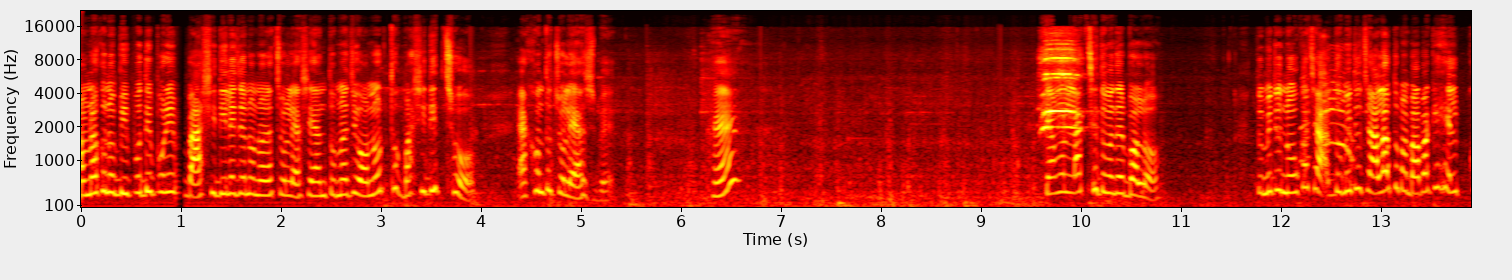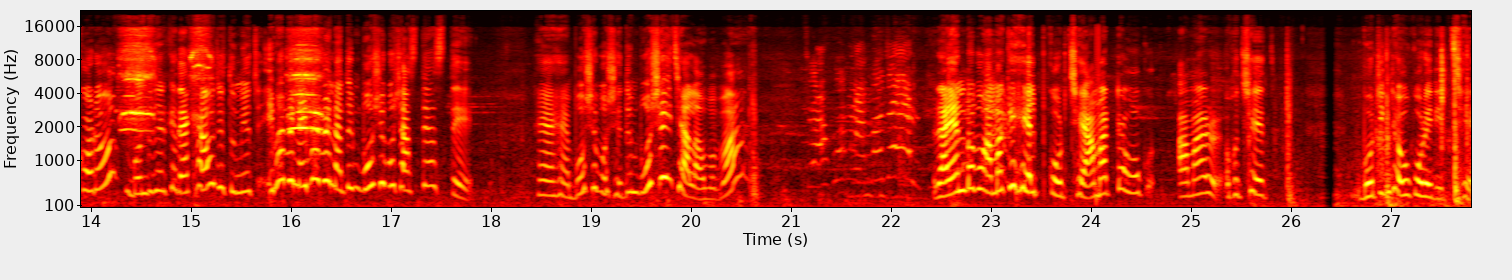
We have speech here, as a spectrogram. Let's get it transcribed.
আমরা কোনো বিপদে পড়ি বাসি দিলে যেন ওনারা চলে আসে। আর তোমরা যে অনর্থক বাসি দিচ্ছ, এখন তো চলে আসবে। হ্যাঁ? কেমন লাগছে তোমাদের বলো? তুমি একটু নৌকা চা তুমি একটু চালাও তোমার বাবাকে হেল্প করো বন্ধুদেরকে দেখাও যে তুমি এভাবে না এভাবে না তুমি বসে বসে আস্তে আস্তে। হ্যাঁ হ্যাঁ বসে বসে তুমি বসেই চালাও বাবা। রায়ান বাবু আমাকে হেল্প করছে আমারটা ও আমার হচ্ছে বোটিংটা ও করে দিচ্ছে।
